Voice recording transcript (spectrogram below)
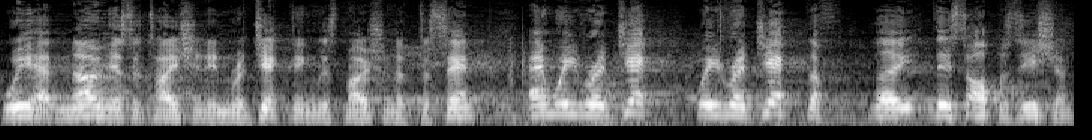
we have no hesitation in rejecting this motion of dissent, and we reject, we reject the, the, this opposition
